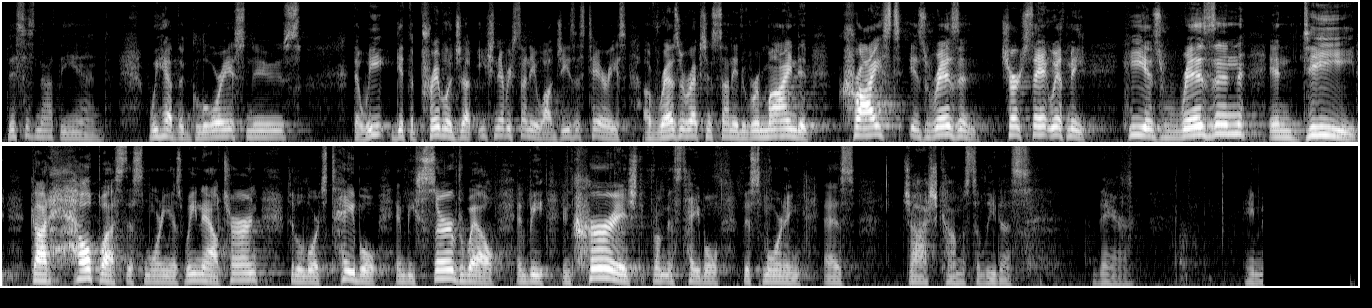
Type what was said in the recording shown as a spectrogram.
This is not the end. We have the glorious news that we get the privilege of each and every Sunday while Jesus tarries, of Resurrection Sunday, to be reminded Christ is risen. Church, say it with me. He is risen indeed. God, help us this morning as we now turn to the Lord's table and be served well and be encouraged from this table this morning as Josh comes to lead us there.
